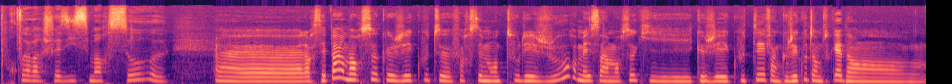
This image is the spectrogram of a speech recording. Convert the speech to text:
Pourquoi avoir choisi ce morceau Euh, alors c'est pas un morceau que j'écoute forcément tous les jours, mais c'est un morceau qui, que j'ai écouté, enfin que j'écoute en tout cas dans,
